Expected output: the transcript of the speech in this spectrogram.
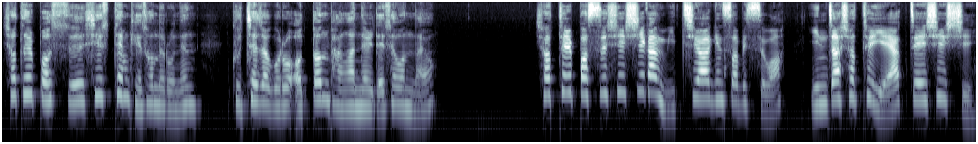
셔틀버스 시스템 개선으로는 구체적으로 어떤 방안을 내세웠나요? 셔틀버스 실시간 위치 확인 서비스와 인자 셔틀 예약제의 실시,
